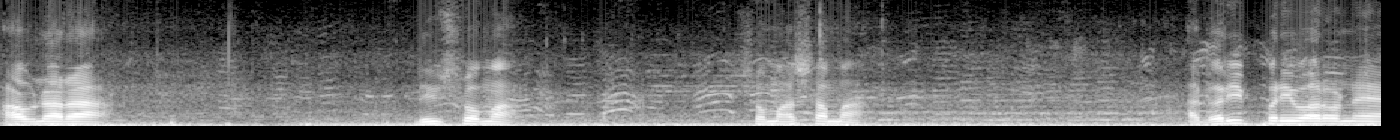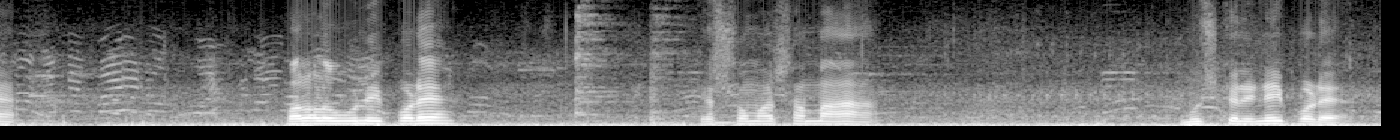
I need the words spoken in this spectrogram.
આવનારા દિવસોમાં, ચોમાસામાં આ ગરીબ પરિવારોને પલળવું નહીં પડે. કે ચોમાસામાં મુશ્કેલી નહીં પડે.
